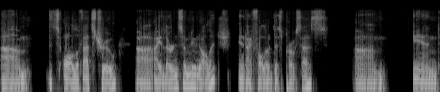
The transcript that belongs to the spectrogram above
um, it's, all of that's true. Uh, I learned some new knowledge and I followed this process. Um, and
